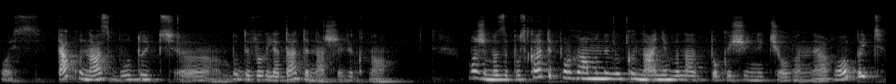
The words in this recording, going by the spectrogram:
Ось так у нас будуть, буде виглядати наше вікно. Можемо запускати програму на виконання, вона поки що нічого не робить,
